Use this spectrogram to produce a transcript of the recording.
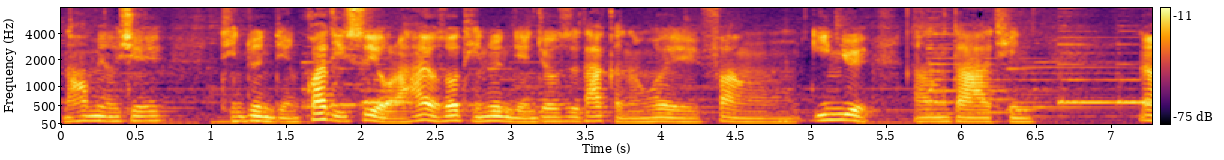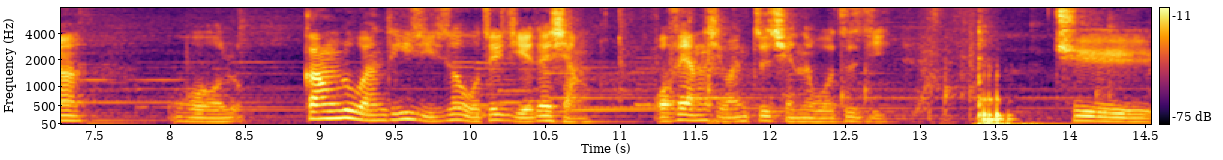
然后没有一些停顿点。瓜吉是有了，他有时候停顿点就是他可能会放音乐，然后让大家听。那我刚录完第一集之后，我这一集也在想。我非常喜欢之前的我自己，去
